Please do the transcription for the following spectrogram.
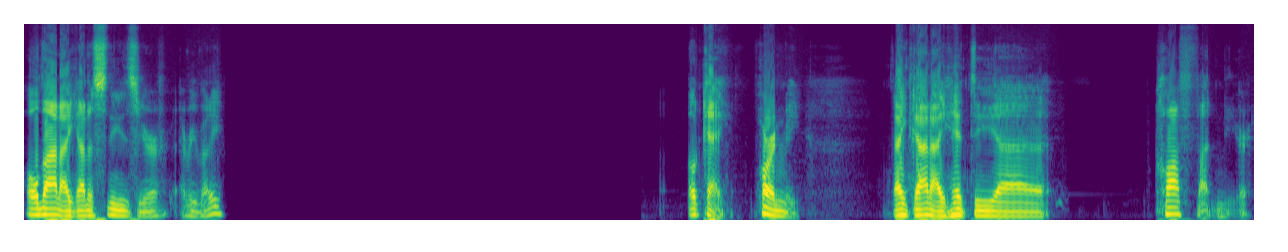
hold on, I gotta sneeze here, everybody. Okay, pardon me. Thank God I hit the uh, cough button here.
